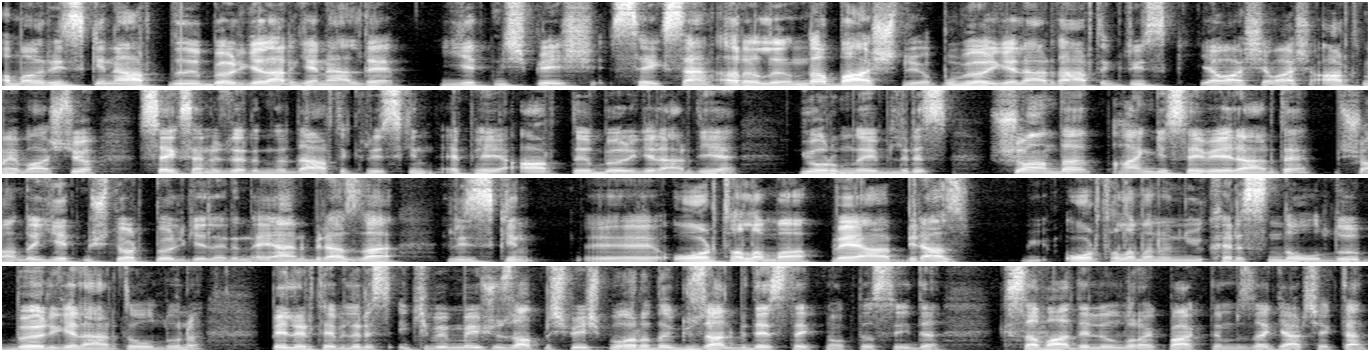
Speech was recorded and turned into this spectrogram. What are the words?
Ama riskin arttığı bölgeler genelde 75-80 aralığında başlıyor. Bu bölgelerde artık risk yavaş yavaş artmaya başlıyor. 80 üzerinde de artık riskin epey arttığı bölgeler diye yorumlayabiliriz. Şu anda hangi seviyelerde? Şu anda 74 bölgelerinde yani biraz daha riskin e, ortalama veya biraz ortalamanın yukarısında olduğu bölgelerde olduğunu belirtebiliriz. 2565 bu arada güzel bir destek noktasıydı. Kısa vadeli olarak baktığımızda gerçekten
